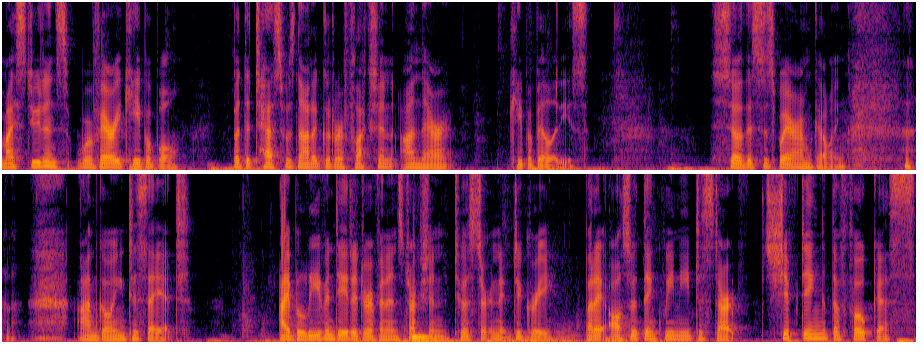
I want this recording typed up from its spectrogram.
my students were very capable, but the test was not a good reflection on their capabilities. So, this is where I'm going. I'm going to say it. I believe in data driven instruction to a certain degree, but I also think we need to start shifting the focus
